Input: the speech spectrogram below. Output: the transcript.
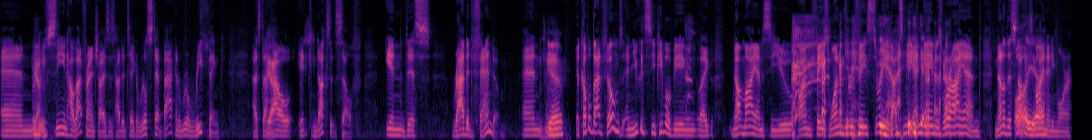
And Yeah. we've seen how that franchise has had to take a real step back and a real rethink as to Yeah. how it conducts itself in this rabid fandom. And Mhm. Yeah. a couple bad films, and you could see people being like, "Not my MCU. I'm Phase One through Phase Three. Yeah, That's me. Endgame yeah. is where I end. None of this oh, stuff Oh, is yeah. mine anymore."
